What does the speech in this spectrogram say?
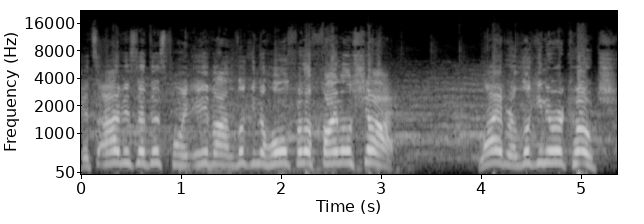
It's obvious at this point. Avon looking to hold for the final shot. Liber looking to her coach.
